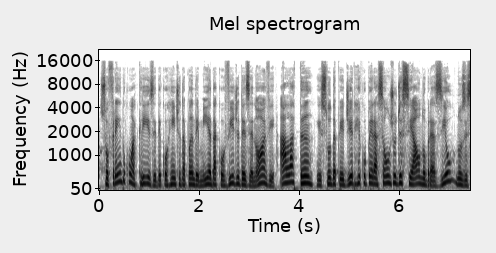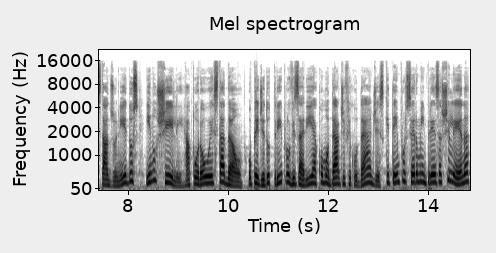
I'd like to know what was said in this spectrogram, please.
Sofrendo com a crise decorrente da pandemia da Covid-19, a Latam estuda pedir recuperação judicial no Brasil, nos Estados Unidos e no Chile, apurou o Estadão. O pedido triplo visaria acomodar dificuldades que tem por ser uma empresa chilena,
